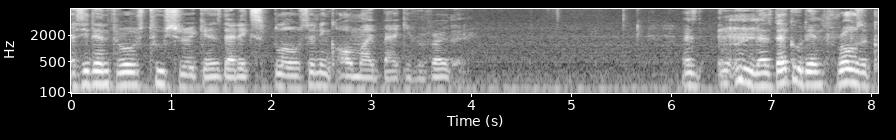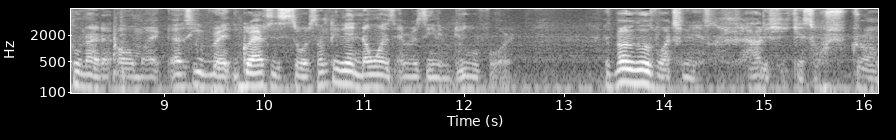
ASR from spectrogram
As he then throws two shurikens that explode, sending All Might back even further. As as Deku then throws a kunai at All Might, as he grabs his sword, something that no one's ever seen him do before. As Bakugo's watching this, how did he get so strong?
